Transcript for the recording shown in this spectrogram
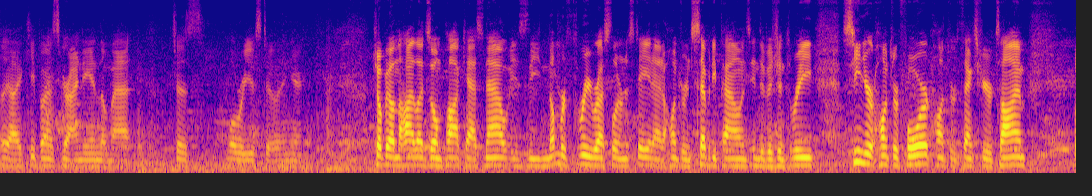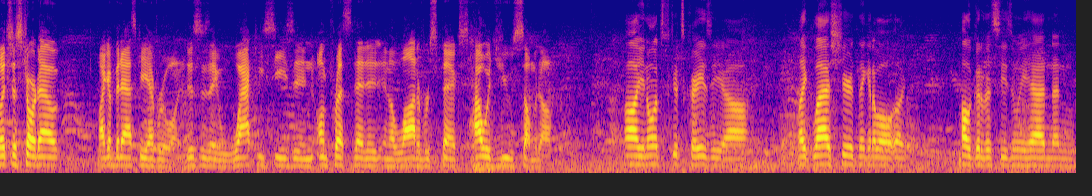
yeah, keeping us grinding in the mat, which is what we're used to in here. Jumping on the Highlight Zone podcast now is the number three wrestler in the state at 170 pounds in Division Three, senior Hunter Ford. Hunter, thanks for your time. Let's just start out. Like I've been asking everyone, this is a wacky season, unprecedented in a lot of respects. How would you sum it up? Uh, you know, it's, it's crazy. Uh, like last year, thinking about like, how good of a season we had, and then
